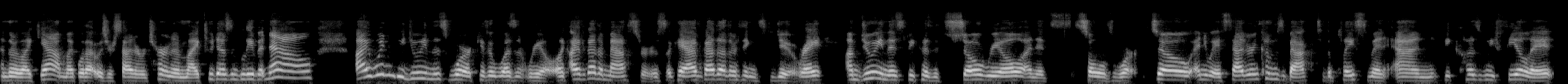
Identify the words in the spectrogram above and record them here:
And they're like, yeah. I'm like, well, that was your Saturn return. And I'm like, who doesn't believe it now? I wouldn't be doing this work if it wasn't real. Like, I've got a master's, okay? I've got other things to do, right? I'm doing this because it's so real and it's soul's work. So, anyway, Saturn comes back to the placement. And because we feel it,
